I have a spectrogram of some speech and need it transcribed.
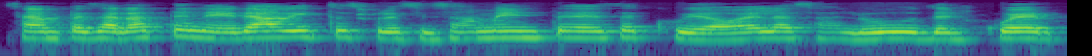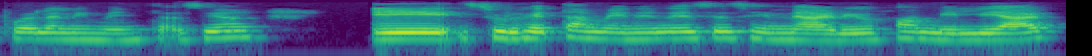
O sea, empezar a tener hábitos precisamente de ese cuidado de la salud, del cuerpo, de la alimentación, eh, surge también en ese escenario familiar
